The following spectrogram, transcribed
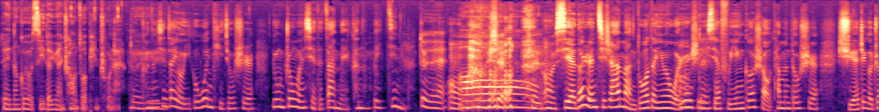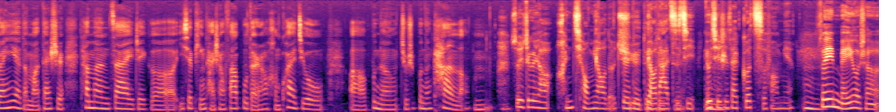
对，能够有自己的原创作品出来。对可能现在有一个问题就是用中文写的赞美可能被禁了。对对，哦 是是。嗯，写的人其实还蛮多的，因为我认识一些福音歌手，他们都是学这个专业的嘛，但是他们在这个一些平台上发布的，然后很快就呃不能就是不能看了，嗯。所以这个要很巧妙的去对对对对表达对自己，嗯尤其是在歌词方面。嗯，所以没有什么，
